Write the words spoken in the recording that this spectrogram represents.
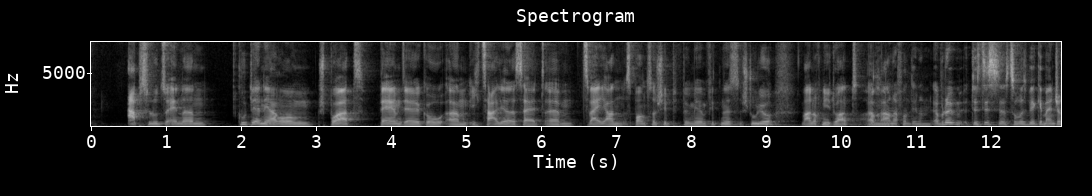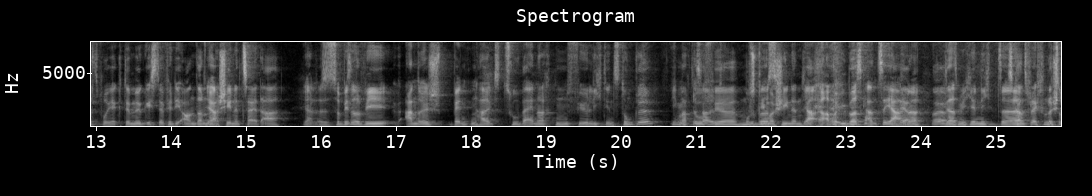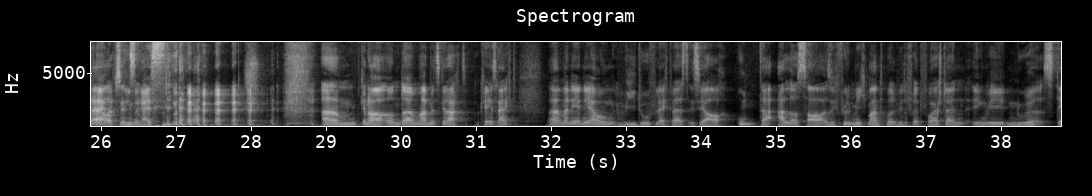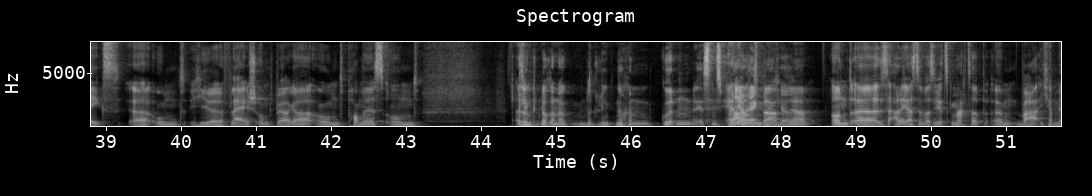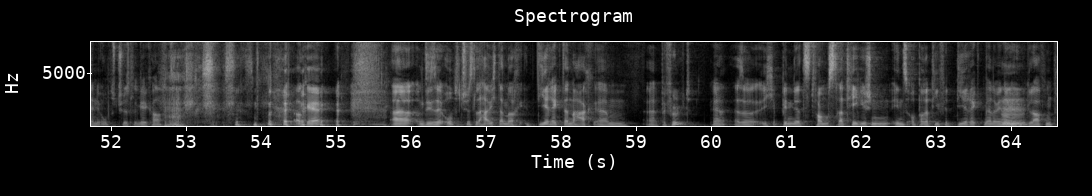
absolut zu ändern. Gute Ernährung, Sport, bam, there you go. Ähm, ich zahle ja seit ähm, zwei Jahren Sponsorship bei mir im Fitnessstudio, war noch nie dort. Auch Ähm, einer von denen. Aber das ist sowas wie ein Gemeinschaftsprojekt. Du möglichst ja für die anderen Ja. eine schöne Zeit auch. Ja, das ist so ein bisschen wie andere spenden halt zu Weihnachten für Licht ins Dunkel. Ich mache das halt für übers- Muskelmaschinen. Ja, aber übers ganze Jahr. Ja. Ne? Ja. Ich lasse mich hier nicht äh, das kannst du vielleicht von der Steuer absetzen. hinreißen. ähm, genau, und ähm, haben jetzt gedacht, okay, es reicht. Äh, meine Ernährung, wie du vielleicht weißt, ist ja auch unter aller Sau. Also ich fühle mich manchmal wie der Fred Feuerstein irgendwie nur Steaks äh, und hier Fleisch und Burger und Pommes und Also klingt nach, einer, klingt nach einem guten Essensplan Ernährungsplan, eigentlich. ja. Ja. Und äh, das allererste, was ich jetzt gemacht habe, ähm, war, ich habe mir eine Obstschüssel gekauft. Okay. äh, und diese Obstschüssel habe ich dann auch direkt danach ähm, äh, befüllt. Ja? Also ich bin jetzt vom Strategischen ins Operative direkt mehr oder weniger Mhm. übergelaufen.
